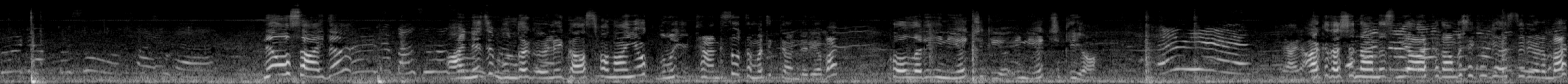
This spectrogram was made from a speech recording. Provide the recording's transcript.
böyle yapması olsaydı. Ne olsaydı? Öyle basılı. Anneciğim bunda öyle gaz falan yok. Bunu kendisi otomatik gönderiyor bak. Kolları iniyor, çıkıyor, iniyor, çıkıyor. Evet. Yani arkadaşların anlasın diye arkadan bu şekilde gösteriyorum bak.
